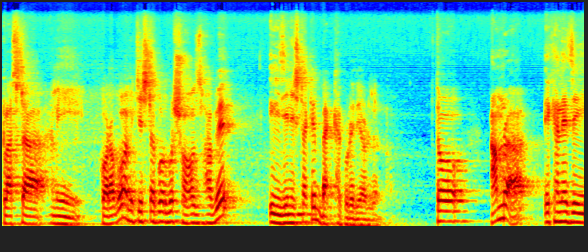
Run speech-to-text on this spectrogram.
ক্লাসটা আমি করাবো। আমি চেষ্টা করব সহজভাবে এই জিনিসটাকে ব্যাখ্যা করে দেওয়ার জন্য। তো আমরা এখানে যেই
